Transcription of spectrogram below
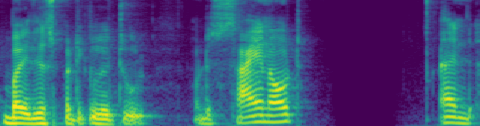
by this particular tool. I want to sign out, and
